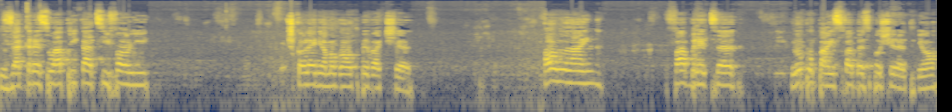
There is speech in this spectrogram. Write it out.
z zakresu aplikacji folii. Szkolenia mogą odbywać się online, w fabryce lub u Państwa bezpośrednio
